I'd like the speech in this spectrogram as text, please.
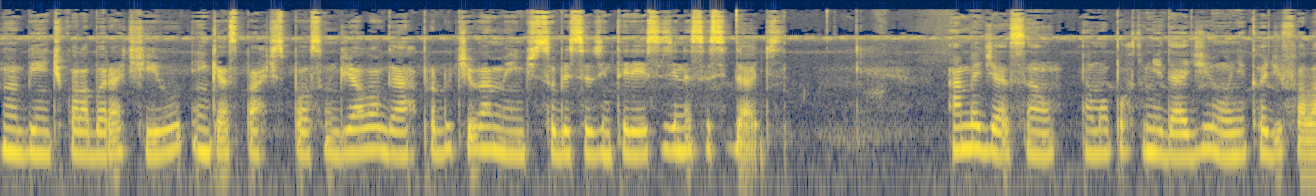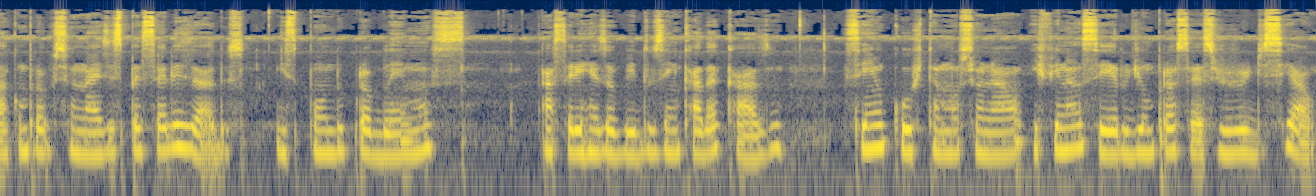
um ambiente colaborativo em que as partes possam dialogar produtivamente sobre seus interesses e necessidades. A mediação é uma oportunidade única de falar com profissionais especializados, expondo problemas a serem resolvidos em cada caso, sem o custo emocional e financeiro de um processo judicial.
